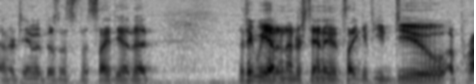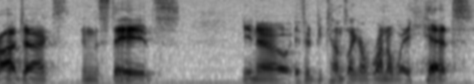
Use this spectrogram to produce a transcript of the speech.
entertainment business this idea that I think we had an understanding it's like if you do a project in the states you know, if it becomes like a runaway hit,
